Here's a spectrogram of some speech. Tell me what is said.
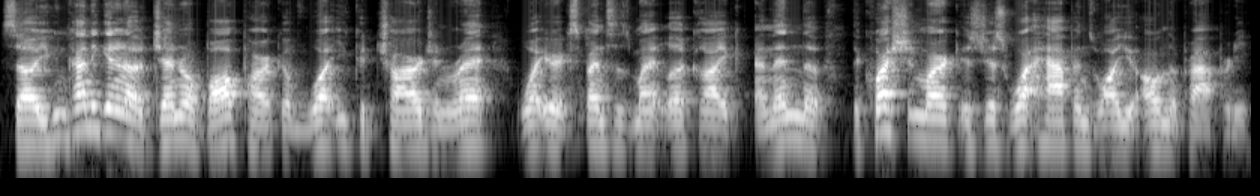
So you can kind of get a general ballpark of what you could charge and rent, what your expenses might look like. And then the, the question mark is just what happens while you own the property.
